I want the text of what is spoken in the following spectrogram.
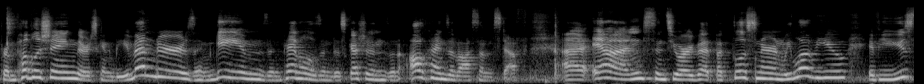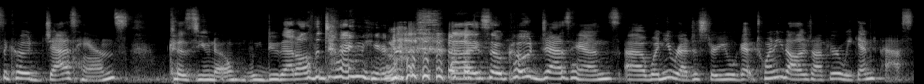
from publishing. There's going to be vendors and games and panels and discussions and all kinds of awesome stuff. Uh, and since you are a Get Book listener and we love you, if you use the code JazzHands, because you know we do that all the time here. uh, so code Jazz Hands uh, when you register, you will get twenty dollars off your weekend pass.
